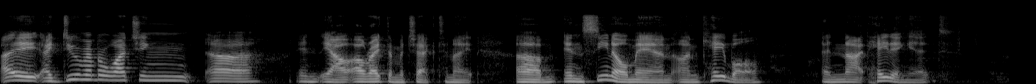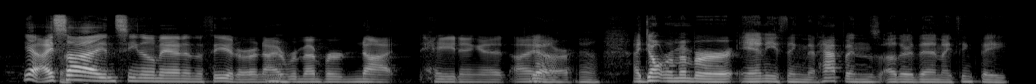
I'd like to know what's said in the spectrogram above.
I I do remember watching. Uh, and yeah, I'll, I'll write them a check tonight. Um, Encino Man on cable, and not hating it. yeah, I saw Encino Man in the theater, and I Mm. remember not hating it Yeah, either. yeah. I don't remember anything that happens other than I think they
